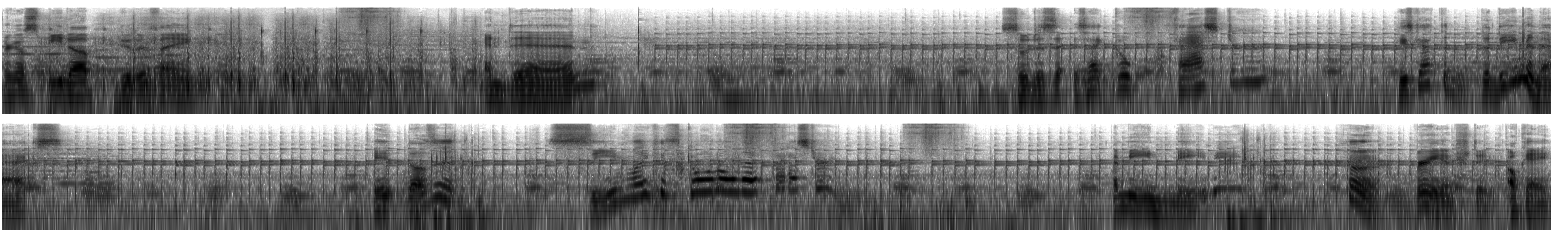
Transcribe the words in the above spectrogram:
they're gonna speed up, do their thing. And then So does that does that go faster? He's got the, the demon axe. It doesn't seem like it's going all that faster. I mean, maybe? Huh, very interesting. Okay,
